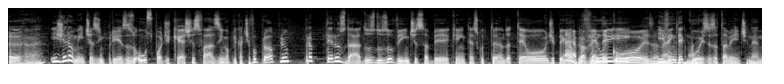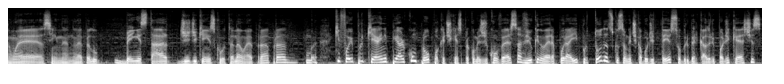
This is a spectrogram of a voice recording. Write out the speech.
Uhum. E geralmente as empresas ou os podcasts fazem o um aplicativo próprio para ter os dados dos ouvintes, saber quem tá escutando, até onde pegar é, o perfil vender e, coisa, e né? vender coisa, exatamente, né? Não é assim, né? Não é pelo bem-estar de, de quem escuta, não, é para que foi porque a NPR comprou o Pocket Cast para começo de conversa, viu que não era por aí, por toda a discussão que a gente acabou de ter sobre o mercado de podcasts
